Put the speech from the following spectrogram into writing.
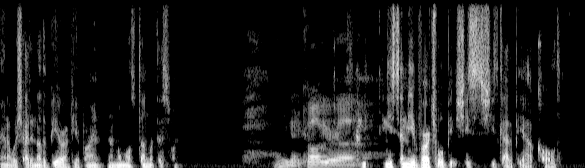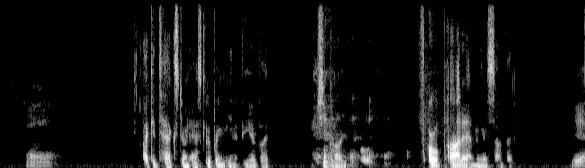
Man, I wish I had another beer up here, Brian. I'm almost done with this one. Well, you got to call your. Uh, Can you send me a virtual beer? She's she's got to be out cold. uh, I could text her and ask her to bring me in a beer, but she'd probably throw a pot at me or something. Yeah.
